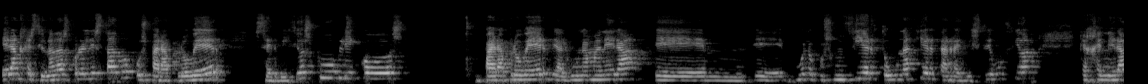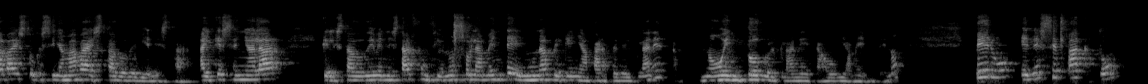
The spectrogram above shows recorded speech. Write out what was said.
eran gestionadas por el Estado pues, para proveer servicios públicos, para proveer de alguna manera em, eh, bueno, pues un cierto, una cierta redistribución que generaba esto que se llamaba estado de bienestar. Hay que señalar que el estado de bienestar funcionó solamente en una pequeña parte del planeta, no en todo el planeta, obviamente. ¿no? Pero en ese pacto,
